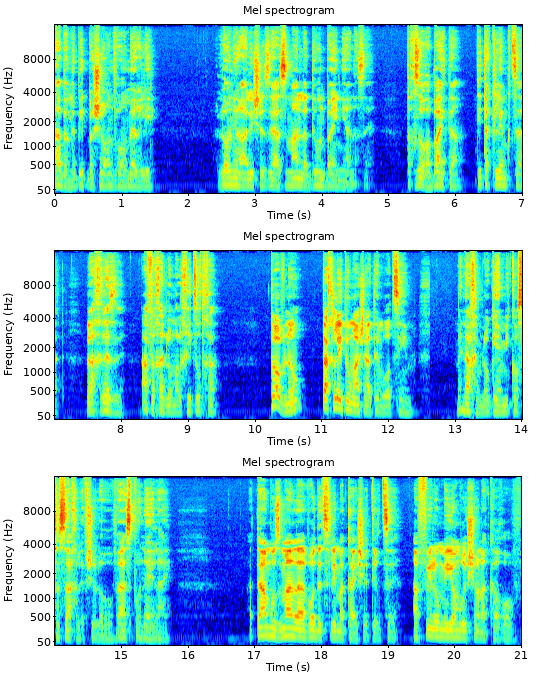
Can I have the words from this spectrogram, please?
אבא מביט בשעון ואומר לי, לא נראה לי שזה הזמן לדון בעניין הזה. תחזור הביתה, תתאקלם קצת, ואחרי זה, אף אחד לא מלחיץ אותך. טוב, נו, תחליטו מה שאתם רוצים. מנחם לוגם מכוס הסחלב שלו, ואז פונה אליי. אתה מוזמן לעבוד אצלי מתי שתרצה, אפילו מיום ראשון הקרוב.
